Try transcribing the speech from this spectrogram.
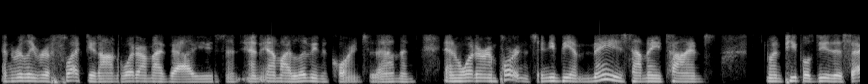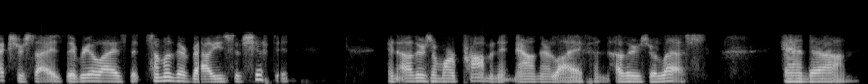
and really reflected on what are my values and, and am I living according to them and, and what are important? And you'd be amazed how many times when people do this exercise, they realize that some of their values have shifted and others are more prominent now in their life, and others are less. And um,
